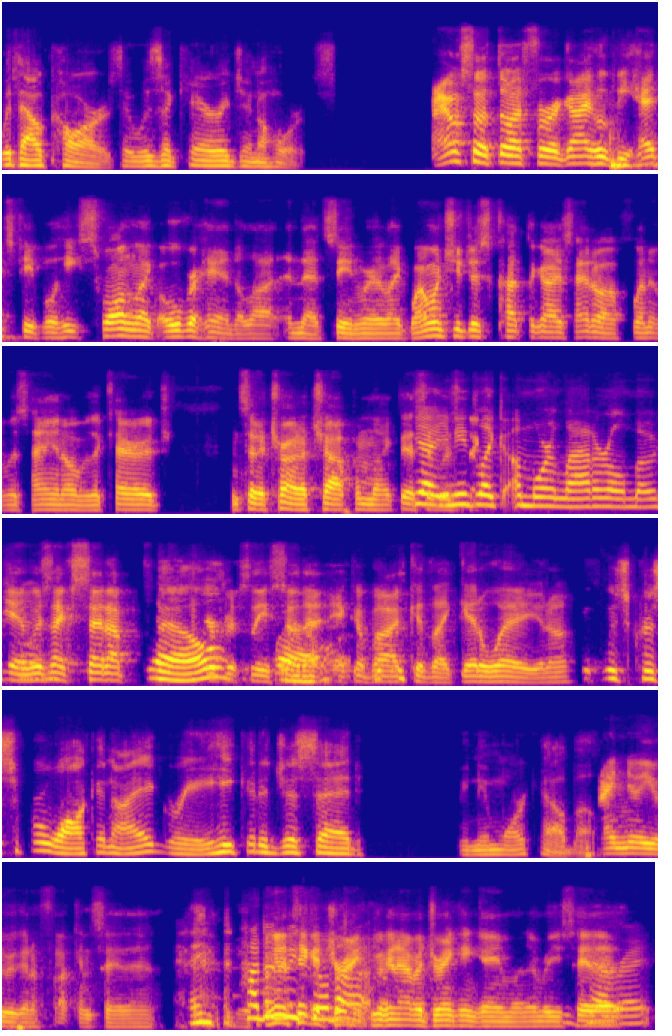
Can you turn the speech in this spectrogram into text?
without cars. It was a carriage and a horse. I also thought for a guy who beheads people, he swung like overhand a lot in that scene. Where like, why won't you just cut the guy's head off when it was hanging over the carriage instead of trying to chop him like this? Yeah, you need like a more lateral motion. yeah, it was like set up Well, purposely so that Ichabod could like get away. You know, It was Christopher Walken. I agree. He could have just said, "We need more cowbell." I knew you were gonna fucking say that. Thank you. How We're did gonna we take feel a drink. about- We're gonna have a drinking game whenever you say yeah, that. right.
